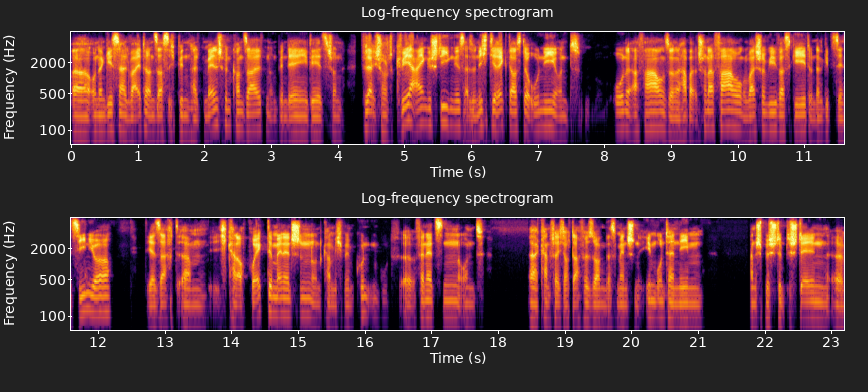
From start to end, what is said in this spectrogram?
äh, und dann gehst du halt weiter und sagst, ich bin halt Management-Consultant und bin derjenige, der jetzt schon vielleicht schon quer eingestiegen ist, also nicht direkt aus der Uni und ohne Erfahrung, sondern habe halt schon Erfahrung und weiß schon, wie was geht. Und dann gibt's den Senior, der sagt, ähm, ich kann auch Projekte managen und kann mich mit dem Kunden gut äh, vernetzen und äh, kann vielleicht auch dafür sorgen, dass Menschen im Unternehmen an bestimmte Stellen äh,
